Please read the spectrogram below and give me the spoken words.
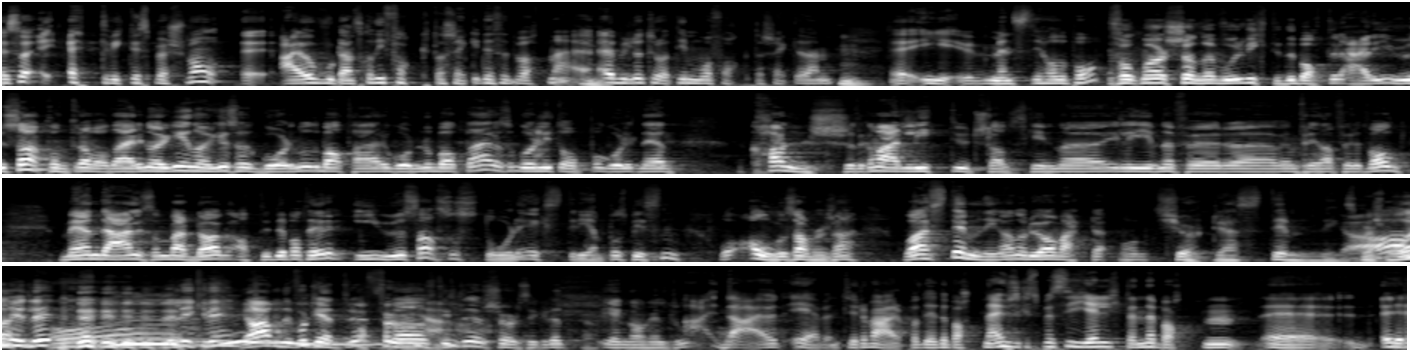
så et viktig spørsmål eh, er jo hvordan skal de faktasjekke disse debattene? Jeg vil jo tro at de må faktasjekke dem eh, i, mens de holder på. Folk må skjønne hvor viktige debatter er i USA kontra hva det er i Norge. I Norge så går det noe debatt her og går det noe debatt der, og så går det litt opp og går litt ned. Kanskje det kan være litt utslagsgivende før, eh, en fredag før et valg. Men det er liksom hverdag at de debatterer. I USA så står det ekstremt på spissen, og alle samler seg. Hva er stemninga når du har vært der? Nå kjørte jeg stemningsspørsmålet. Ja, nydelig. Det liker vi. Ja, men det fortjente du. Da stilte du? sjøl sikkert et- en gang eller to. Nei, det er jo et eventyr å være på de debattene. Jeg husker spesielt den debatten eh,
